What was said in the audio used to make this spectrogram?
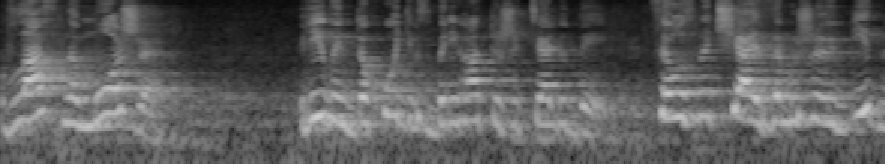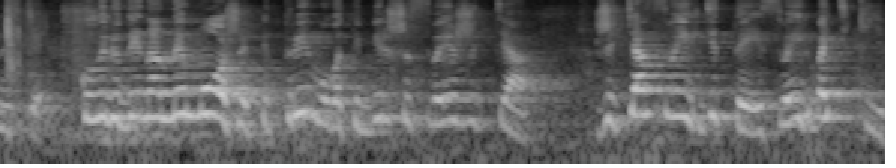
власне може рівень доходів зберігати життя людей. Це означає за межею бідності, коли людина не може підтримувати більше своє життя, життя своїх дітей, своїх батьків.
